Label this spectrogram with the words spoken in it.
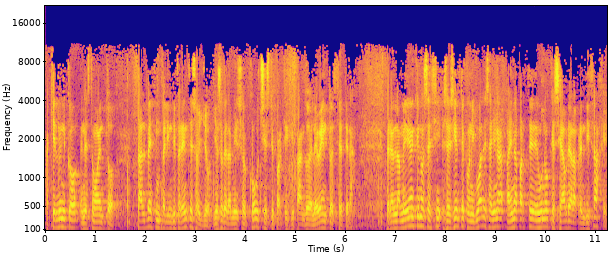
Aquí el único, en este momento, tal vez un pelín diferente soy yo, y eso que también soy coach y estoy participando del evento, etcétera. Pero en la medida en que uno se, siente con iguales, hay una parte de uno que se abre al aprendizaje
